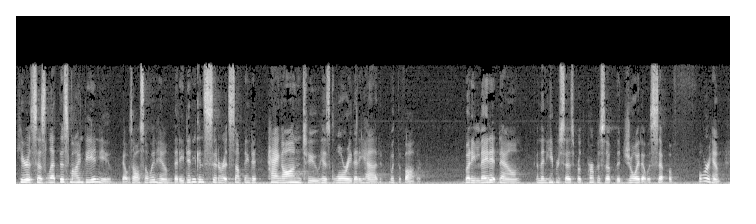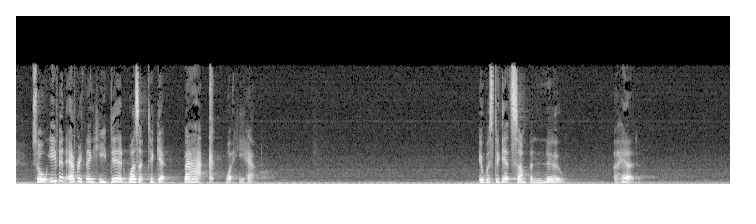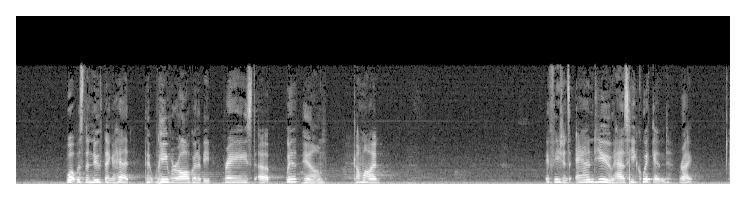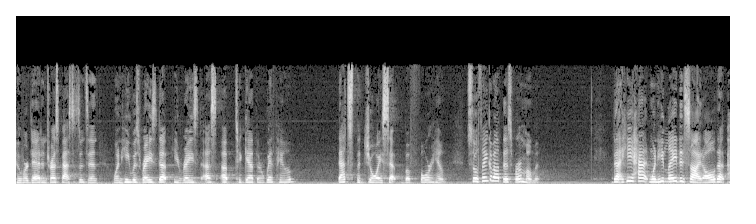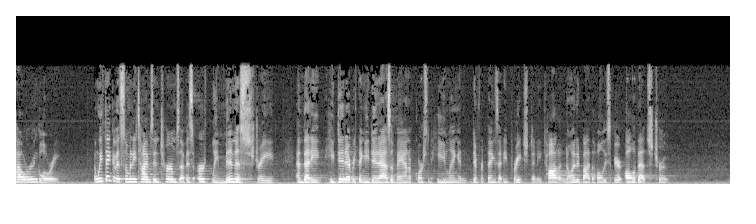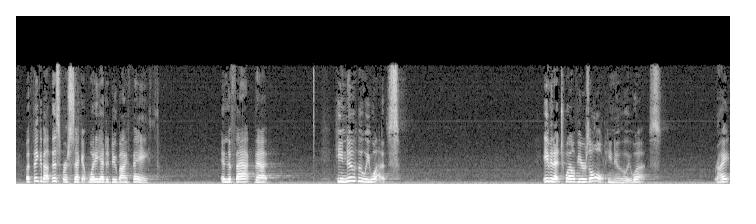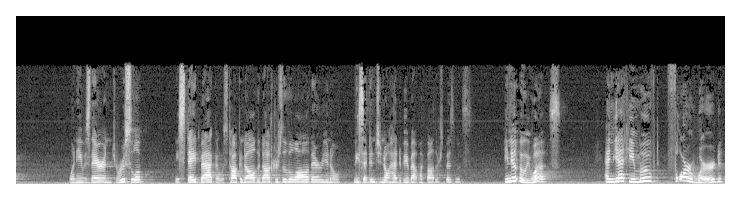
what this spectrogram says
Here it says, Let this mind be in you, that was also in him, that he didn't consider it something to hang on to his glory that he had with the Father. But he laid it down, and then Hebrews says, for the purpose of the joy that was set before him. So even everything he did wasn't to get back what he had. It was to get something new ahead. What was the new thing ahead? That we were all going to be raised up with him. Come on. Ephesians, and you has he quickened, right? Who were dead in trespasses and sins. When he was raised up, he raised us up together with him. That's the joy set before him. So think about this for a moment. That he had, when he laid aside all that power and glory, and we think of it so many times in terms of his earthly ministry and that he, he did everything he did as a man, of course, in healing and different things that he preached and he taught, anointed by the Holy Spirit. All of that's true. But think about this for a second what he had to do by faith in the fact that he knew who he was. Even at 12 years old, he knew who he was. Right? When he was there in Jerusalem, he stayed back and was talking to all the doctors of the law there, you know. And he said, Didn't you know it had to be about my father's business? He knew who he was. And yet he moved forward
